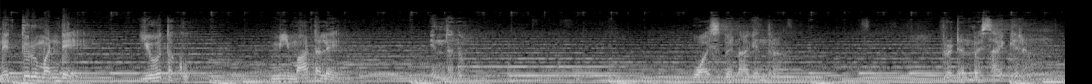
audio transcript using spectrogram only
నెత్తురు మండే యువతకు మీ మాటలే ఇంధనం. Voice by Nagendra. Written by Sai Kiran.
